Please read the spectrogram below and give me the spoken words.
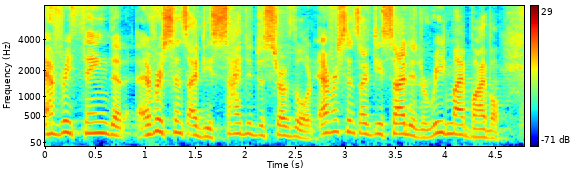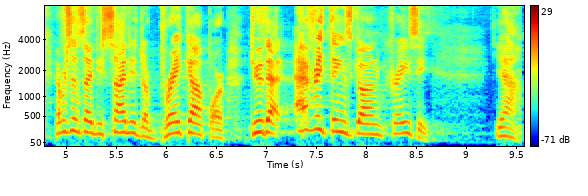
everything that, ever since I decided to serve the Lord, ever since I've decided to read my Bible, ever since I decided to break up or do that, everything's gone crazy. Yeah,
